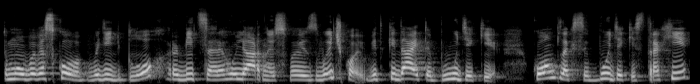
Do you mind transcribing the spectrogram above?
Тому обов'язково ведіть блог, робіть це регулярною своєю звичкою, відкидайте будь-які комплекси, будь-які страхи.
